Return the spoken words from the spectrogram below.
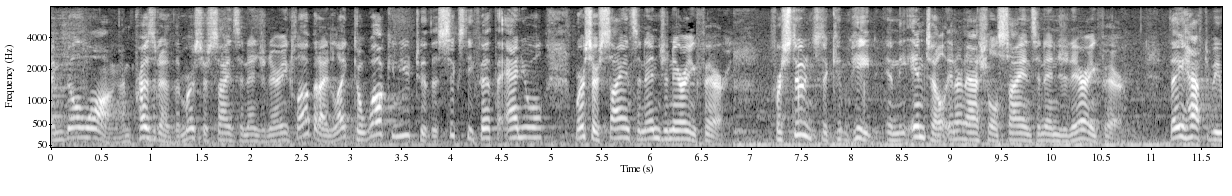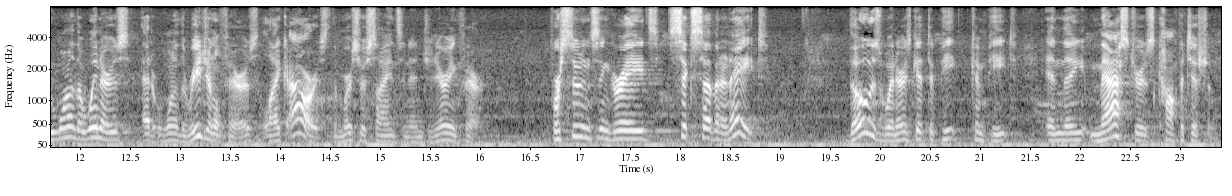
I'm Bill Wong. I'm president of the Mercer Science and Engineering Club, and I'd like to welcome you to the 65th Annual Mercer Science and Engineering Fair. For students to compete in the Intel International Science and Engineering Fair, they have to be one of the winners at one of the regional fairs like ours, the Mercer Science and Engineering Fair. For students in grades 6, 7, and 8, those winners get to compete in the Masters competition.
